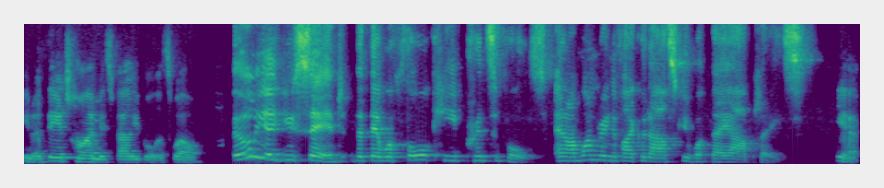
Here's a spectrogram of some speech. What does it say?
you know their time is valuable as well. Earlier, you said that there were four key principles, and I'm wondering if I could ask you what they are, please. Yeah.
